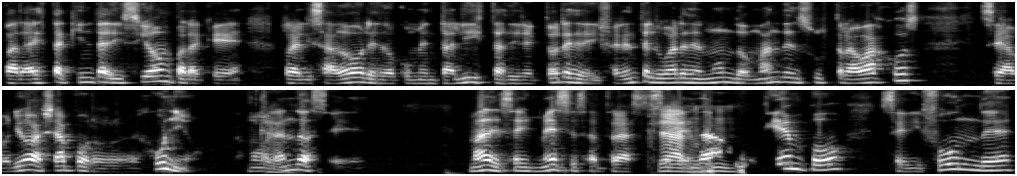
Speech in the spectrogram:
para esta quinta edición, para que realizadores, documentalistas, directores de diferentes lugares del mundo manden sus trabajos, se abrió allá por junio. Estamos hablando hace más de seis meses atrás. Se da un tiempo, se difunde,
